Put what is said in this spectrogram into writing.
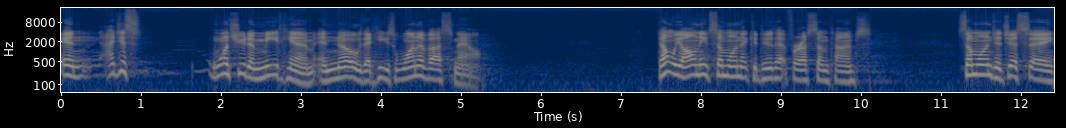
and I just want you to meet him and know that he's one of us now. Don't we all need someone that could do that for us sometimes? Someone to just say,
